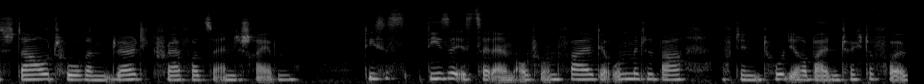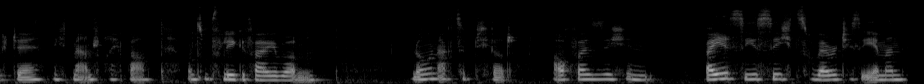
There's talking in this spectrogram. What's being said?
Star-Autorin Verity Crawford zu Ende schreiben. Dieses, diese ist seit einem Autounfall, der unmittelbar auf den Tod ihrer beiden Töchter folgte, nicht mehr ansprechbar und zum Pflegefall geworden. Lone akzeptiert, auch weil sie sich, in, weil sie sich zu Verities Ehemann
